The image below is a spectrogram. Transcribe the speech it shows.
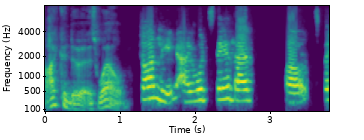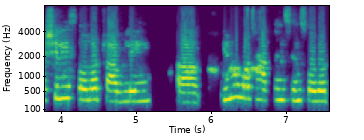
I can do it as well. Surely i would say that uh, especially solo traveling uh, you know what happens in solo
